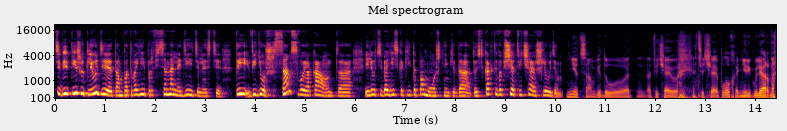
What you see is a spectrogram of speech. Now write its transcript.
тебе пишут люди там по твоей профессиональной деятельности. Ты ведешь сам свой аккаунт э, или у тебя есть какие-то помощники, да? То есть как ты вообще отвечаешь людям? Нет, сам веду, отвечаю, отвечаю плохо, нерегулярно,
